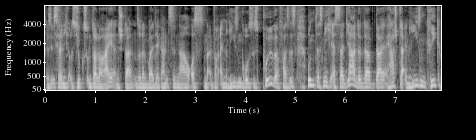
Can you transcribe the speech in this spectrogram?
Das ist ja nicht aus Jux und Dollerei entstanden, sondern weil der ganze Nahe Osten einfach ein riesengroßes Pulverfass ist und das nicht erst seit Jahren. Da, da, da herrscht da ein Riesenkrieg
